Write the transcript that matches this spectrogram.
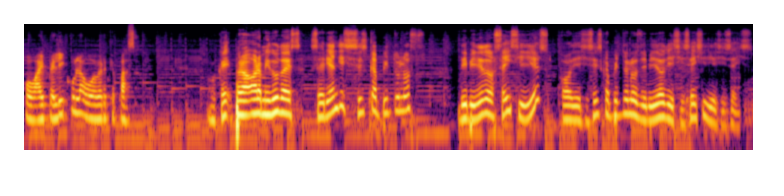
o hay película o a ver qué pasa. Ok, pero ahora mi duda es, ¿serían 16 capítulos divididos 6 y 10 o 16 capítulos divididos 16 y 16?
